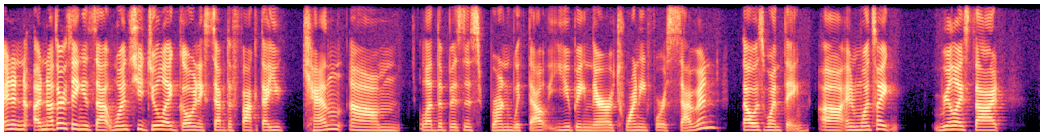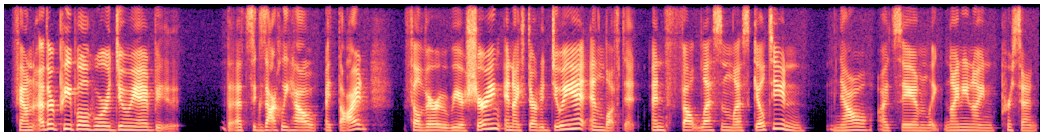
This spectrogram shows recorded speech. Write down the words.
and an- another thing is that once you do like go and accept the fact that you can um let the business run without you being there 24 7 that was one thing. Uh, and once I realized that, found other people who were doing it, that's exactly how I thought. Felt very reassuring, and I started doing it and loved it, and felt less and less guilty. And now I'd say I'm like 99%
